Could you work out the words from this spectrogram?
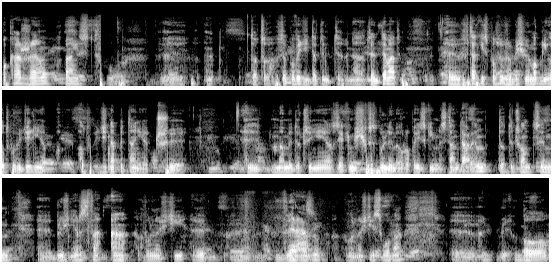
Pokażę Państwu e, to, co chcę powiedzieć na, tym, na ten temat e, w taki sposób, żebyśmy mogli odpowiedzieli na, odpowiedzieć na pytanie, czy e, mamy do czynienia z jakimś wspólnym europejskim standardem dotyczącym bluźnierstwa, a wolności wyrazu, wolności słowa, bo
